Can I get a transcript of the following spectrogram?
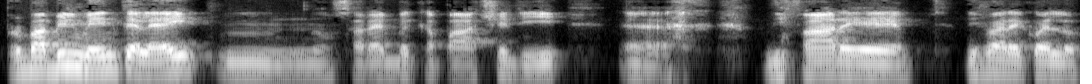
probabilmente lei mh, mm, non sarebbe capace di, eh, di, fare, di fare quello.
